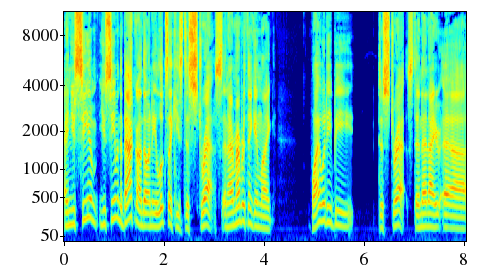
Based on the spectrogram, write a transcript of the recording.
and you see him you see him in the background though and he looks like he's distressed and i remember thinking like why would he be distressed and then i uh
